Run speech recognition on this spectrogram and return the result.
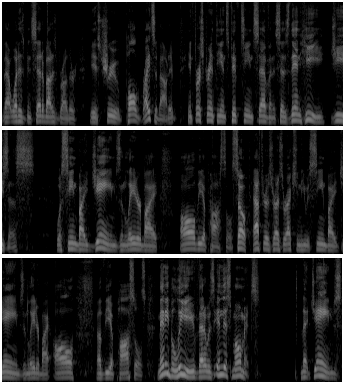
that what has been said about his brother is true. Paul writes about it in 1 Corinthians 15 7. It says, Then he, Jesus, was seen by James and later by all the apostles. So, after his resurrection, he was seen by James and later by all of the apostles. Many believe that it was in this moment that James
